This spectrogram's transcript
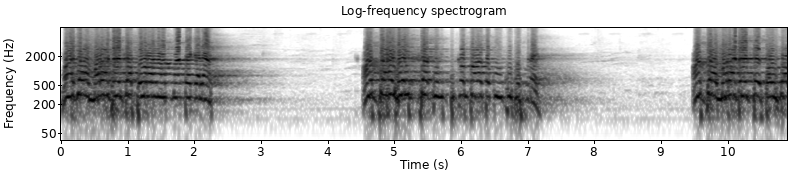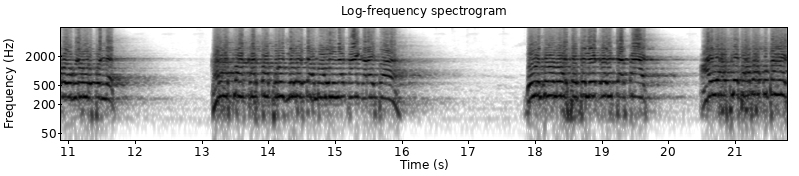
माझ्या मराठ्यांच्या पोरानं आत्महत्या केल्या. आमच्या आयभरीच्या कंपाळाचं कुंकू पुसलंय आमच्या मराठ्यांचे संसार उघड्यावर पडल्यात करता करता पुरुष गेलो त्या माऊलीनं काय करायचं? दोन दोन वर्षाचे लेकर विचारतात आई आपले बाबा कुठं आहेत?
